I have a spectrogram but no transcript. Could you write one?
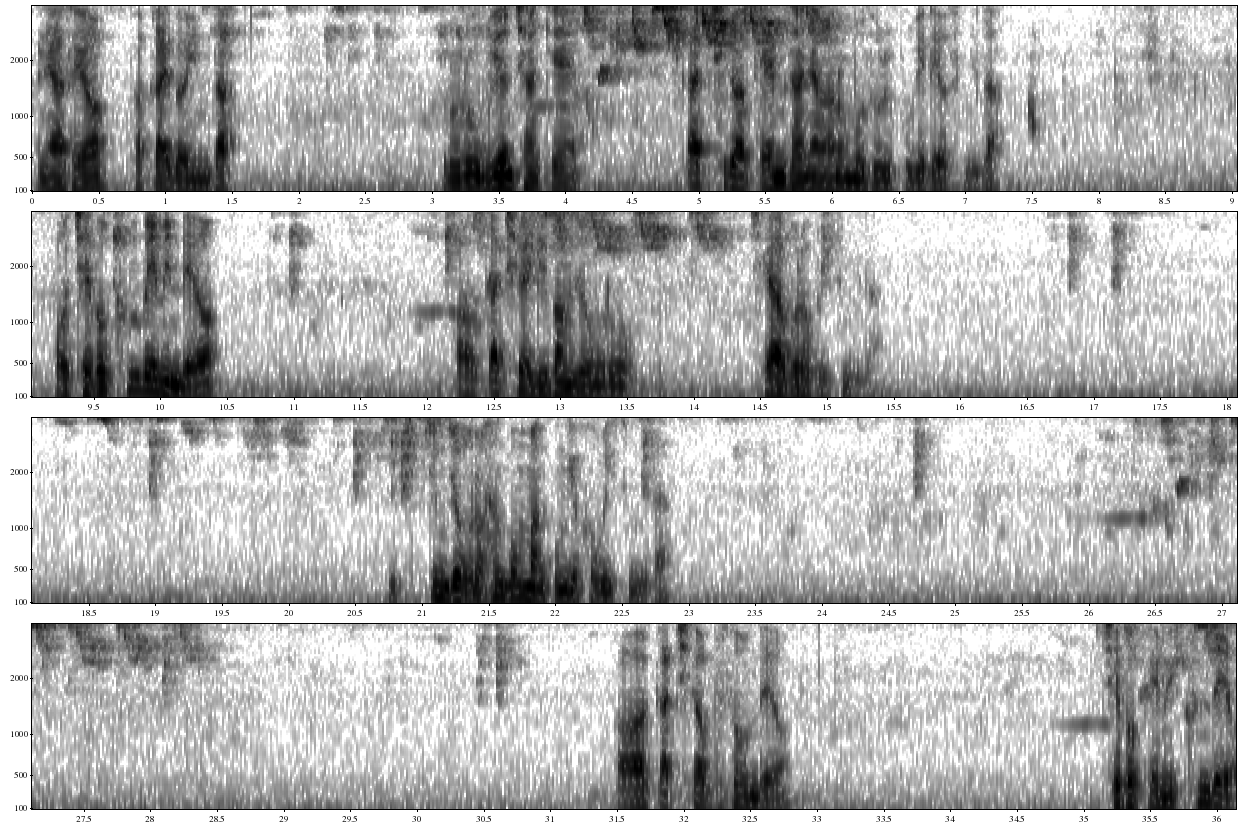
안녕하세요. 박가이버입니다. 오늘은 우연치 않게 까치가 뱀 사냥하는 모습을 보게 되었습니다. 어, 제법 큰 뱀인데요. 어, 까치가 일방적으로 제압을 하고 있습니다. 이 집중적으로 한 곳만 공격하고 있습니다 아, 까치가 무서운데요. 제법 뱀이 큰데요.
